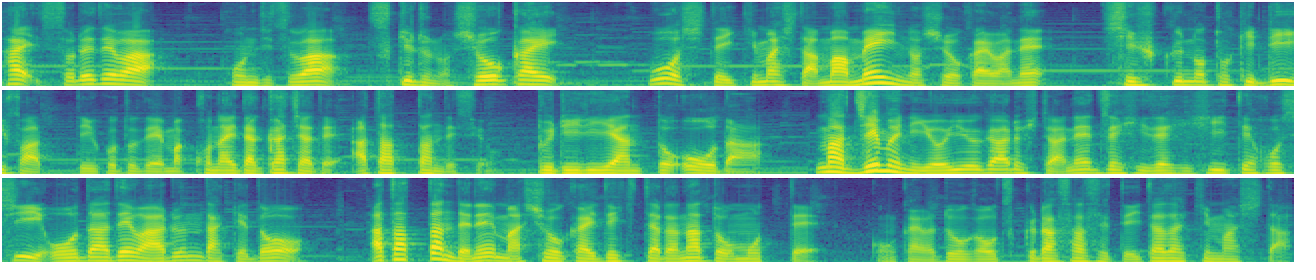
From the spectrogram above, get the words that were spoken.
はいそれでは本日はスキルの紹介をしていきました。まあメインの紹介はね私服の時リーファっていうことで、まあ、この間ガチャで当たったんですよ。ブリリアントオーダー。まあジェムに余裕がある人はねぜひぜひ引いてほしいオーダーではあるんだけど当たったんでねまあ紹介できたらなと思って今回は動画を作らさせていただきました。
